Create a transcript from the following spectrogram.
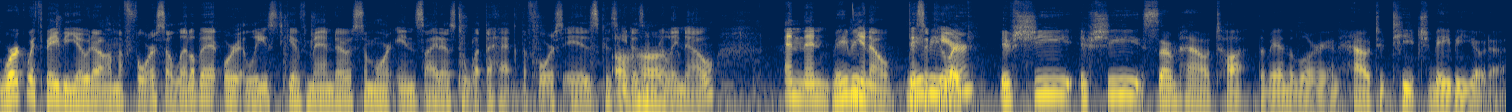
work with Baby Yoda on the Force a little bit, or at least give Mando some more insight as to what the heck the Force is, because he doesn't Uh-huh. really know, and then maybe you know maybe, disappear. like, if she if she somehow taught the Mandalorian how to teach Baby Yoda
